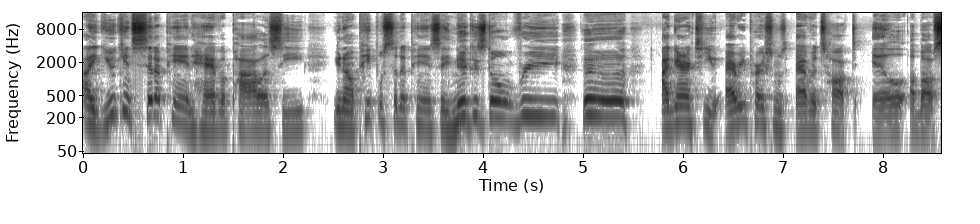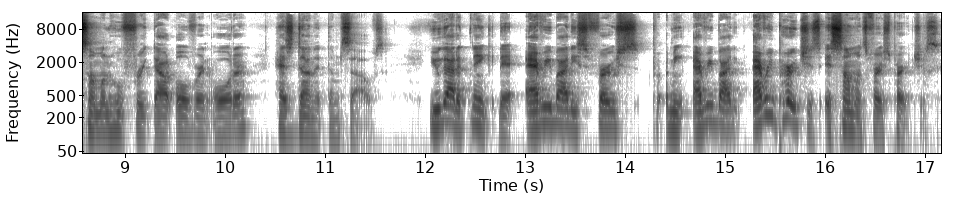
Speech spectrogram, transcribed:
like you can sit up here and have a policy. You know, people sit up here and say niggas don't read. Uh. I guarantee you, every person who's ever talked ill about someone who freaked out over an order has done it themselves. You got to think that everybody's first. I mean, everybody, every purchase is someone's first purchase.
